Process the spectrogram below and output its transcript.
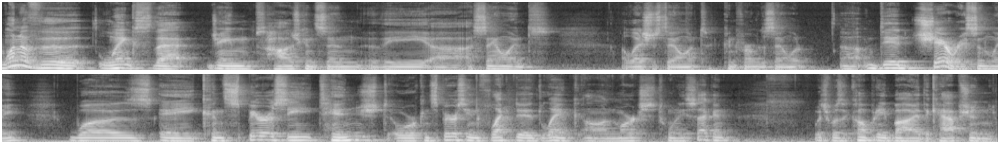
one of the links that James Hodgkinson, the uh, assailant, alleged assailant, confirmed assailant, uh, did share recently was a conspiracy tinged or conspiracy inflected link on March 22nd, which was accompanied by the caption,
